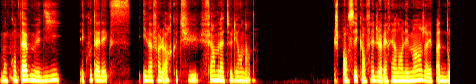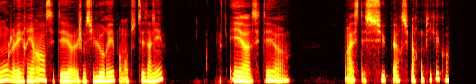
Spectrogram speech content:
mon comptable me dit Écoute, Alex, il va falloir que tu fermes l'atelier en Inde. Je pensais qu'en fait, j'avais rien dans les mains, j'avais pas de dons, j'avais rien. C'était, euh, je me suis leurrée pendant toutes ces années. Et euh, c'était, euh, ouais, c'était super, super compliqué, quoi.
